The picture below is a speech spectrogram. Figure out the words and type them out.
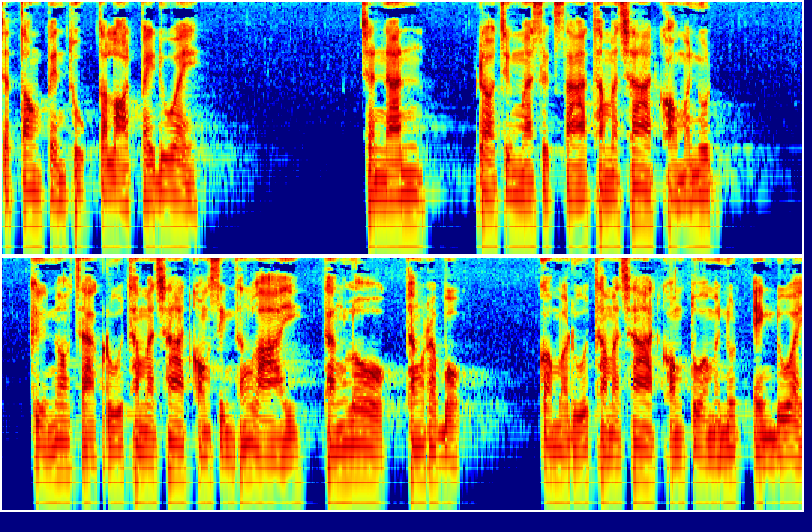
จะต้องเป็นทุกข์ตลอดไปด้วย ฉะนั้นเราจึงมาศึกษาธรรมชาติของมนุษย์ คือนอกจากรู้ธรรมชาติของสิ่งทั้งหลาย ทั้งโลก ทั้งระบบ ก็มารู้ธรรมชาติของตัวมนุษย์เองด้วย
